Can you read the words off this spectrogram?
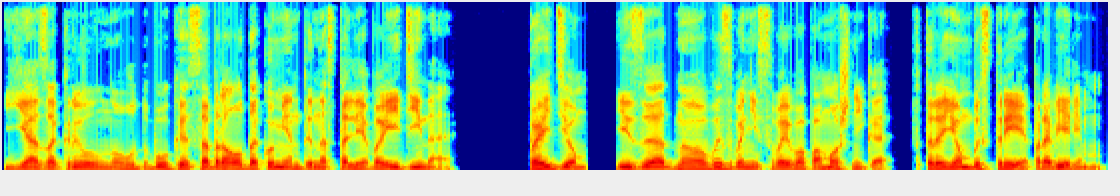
Я закрыл ноутбук и собрал документы на столе воедино. Пойдем, и заодно вызвони своего помощника, втроем быстрее проверим.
